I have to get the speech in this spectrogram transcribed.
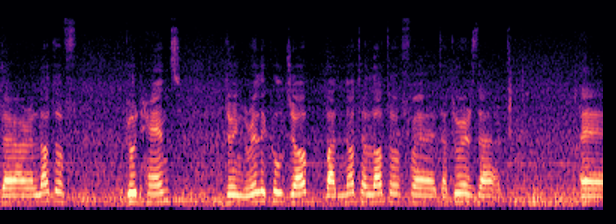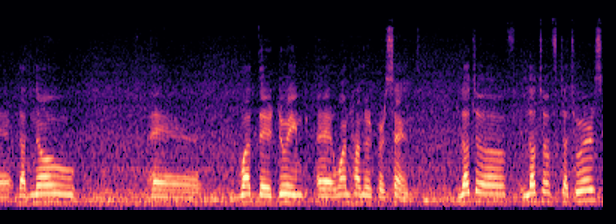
There are a lot of good hands doing really cool job, but not a lot of uh, tattooers that uh, that know uh, what they're doing uh, 100%. Lot of lot of tattooers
